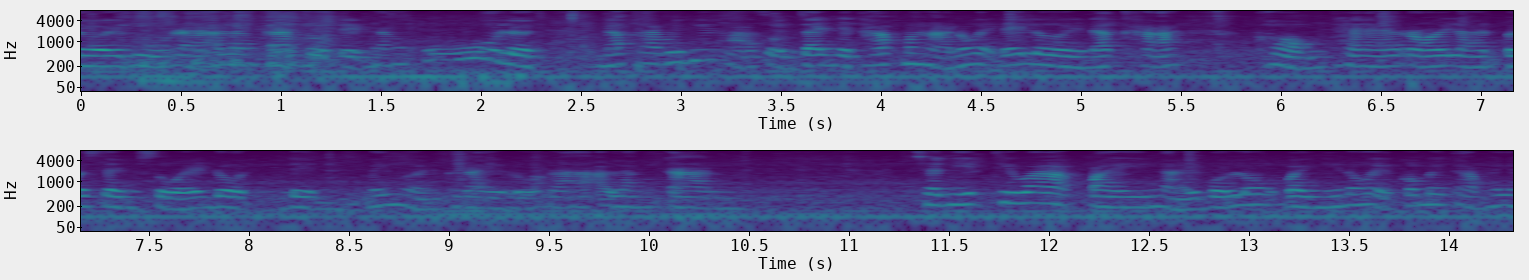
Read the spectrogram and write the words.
เลยหรูหราอลังการโดดเด่นทั้งคู่เลยนะคะ พี่ๆขาสนใจเนี่ยทักมาหาน้องเอกได้เลยนะคะ ของแท้ร้อยล้านเปอร์เซ็นต์สวยโดดเด่นไม่เหมือนใครหรูหราอลังการ ชนิดที่ว่าไปไหนบนโลกใบนี้น้องเอกก็ไม่ทำให้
